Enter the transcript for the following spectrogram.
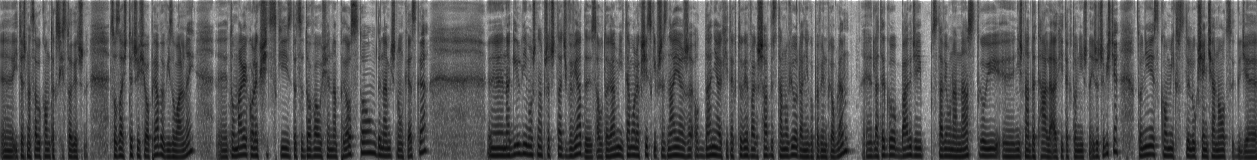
e, i też na cały kontekst historyczny. Co zaś tyczy się oprawy wizualnej, e, to Marek Oleksicki zdecydował się na prostą, dynamiczną kreskę, na Gildii można przeczytać wywiady z autorami i tam Oleksicki przyznaje, że oddanie architektury Warszawy stanowiło dla niego pewien problem, e, dlatego bardziej stawiał na nastrój e, niż na detale architektoniczne. I rzeczywiście to nie jest komiks w stylu Księcia Nocy, gdzie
